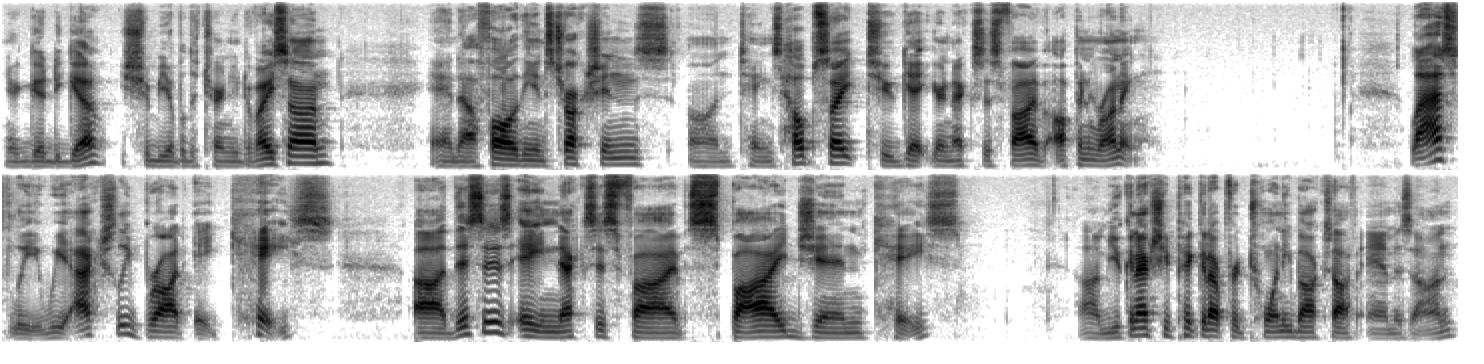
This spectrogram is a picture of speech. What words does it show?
You're good to go. You should be able to turn your device on and uh, follow the instructions on Ting's help site to get your Nexus 5 up and running. Lastly, we actually brought a case. Uh, this is a Nexus 5 Spigen case. Um, you can actually pick it up for 20 bucks off Amazon,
